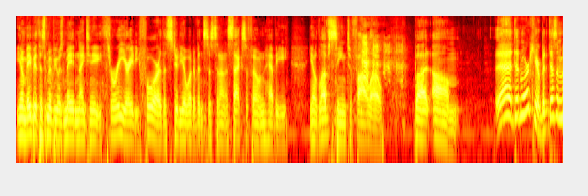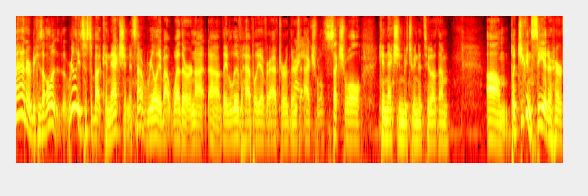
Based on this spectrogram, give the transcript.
you know maybe if this movie was made in 1983 or 84 the studio would have insisted on a saxophone heavy you know love scene to follow but um eh, it didn't work here, but it doesn't matter because all really it's just about connection. It's not really about whether or not uh, they live happily ever after. There's right. actual sexual connection between the two of them. Um, but you can see it in her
